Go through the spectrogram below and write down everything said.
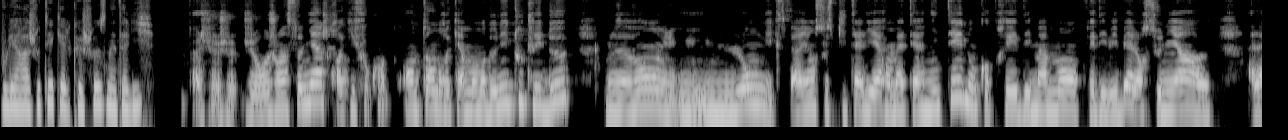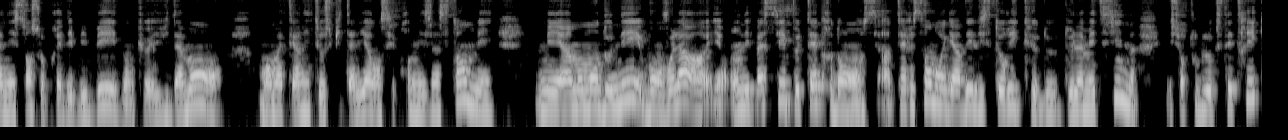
Vous voulez rajouter quelque chose, Nathalie? Je, je, rejoins Sonia, je crois qu'il faut entendre qu'à un moment donné, toutes les deux, nous avons une, longue expérience hospitalière en maternité, donc auprès des mamans, auprès des bébés. Alors Sonia euh, à la naissance auprès des bébés, donc euh, évidemment, moi maternité hospitalière dans ses premiers instants, mais mais à un moment donné, bon voilà, on est passé peut-être dans. C'est intéressant de regarder l'historique de, de, la médecine et surtout de l'obstétrique.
